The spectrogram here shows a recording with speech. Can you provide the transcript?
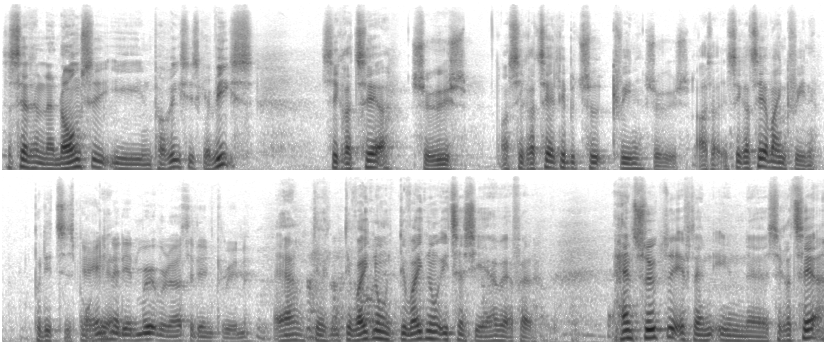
Så satte han en annonce i en parisisk avis, sekretær søges. Og sekretær, det betød kvinde søges. Altså, en sekretær var en kvinde på det tidspunkt. Ja, enten er det et møbel, eller også er det en kvinde. Ja, det, det, var ikke nogen, det var ikke nogen etagere i hvert fald. Han søgte efter en, en uh, sekretær,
